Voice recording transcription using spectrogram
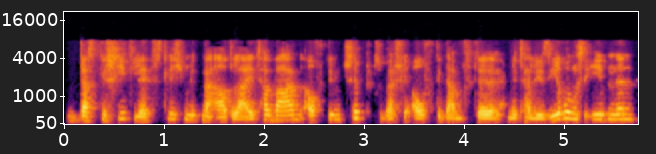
das geschieht letztlich mit einer Art Leiterbahn auf dem Chip, zum Beispiel aufgedampfte Metallisierungsebenen.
